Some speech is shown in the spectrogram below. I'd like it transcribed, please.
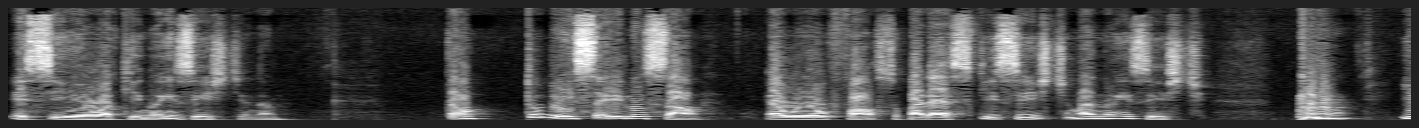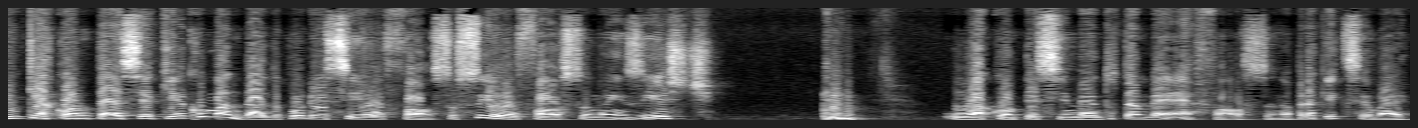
Esse eu aqui não existe, né? Então, tudo isso é ilusão é o eu falso. Parece que existe, mas não existe. e o que acontece aqui é comandado por esse eu falso. Se o eu falso não existe, o acontecimento também é falso. Né? Para que, que você vai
